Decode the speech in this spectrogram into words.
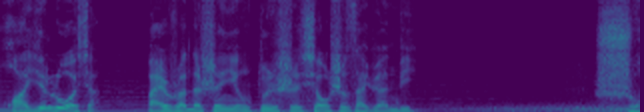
话音落下。白软的身影顿时消失在原地。唰，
